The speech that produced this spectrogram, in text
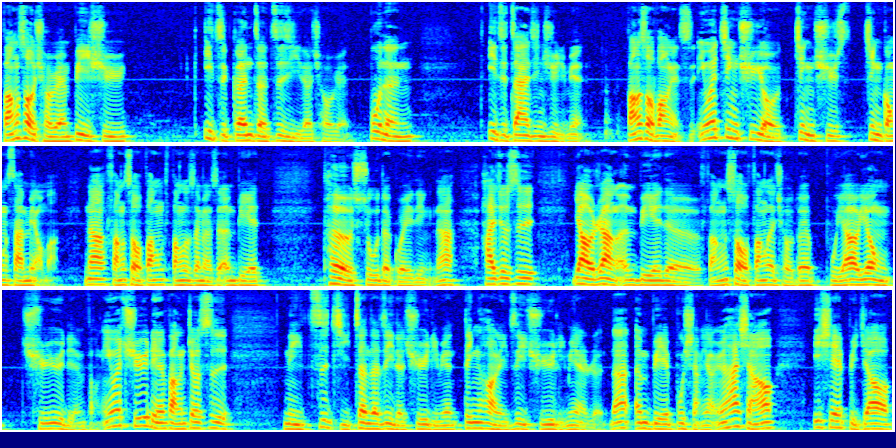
防守球员必须一直跟着自己的球员，不能一直站在禁区里面。防守方也是，因为禁区有禁区进攻三秒嘛，那防守方防守三秒是 NBA 特殊的规定，那他就是。要让 NBA 的防守方的球队不要用区域联防，因为区域联防就是你自己站在自己的区域里面盯好你自己区域里面的人。但 NBA 不想要，因为他想要一些比较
